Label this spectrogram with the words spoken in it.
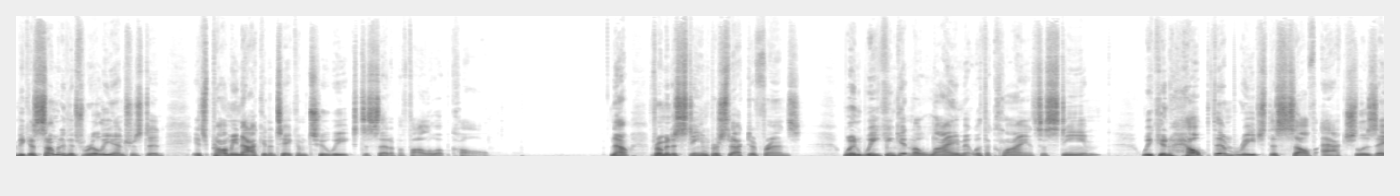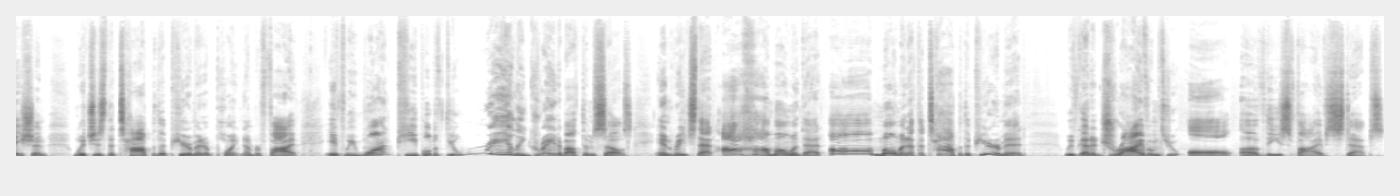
Because somebody that's really interested, it's probably not going to take them two weeks to set up a follow up call. Now, from an esteem perspective, friends, when we can get in alignment with a client's esteem, we can help them reach the self actualization, which is the top of the pyramid of point number five. If we want people to feel really great about themselves and reach that aha moment, that ah moment at the top of the pyramid, we've got to drive them through all of these five steps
